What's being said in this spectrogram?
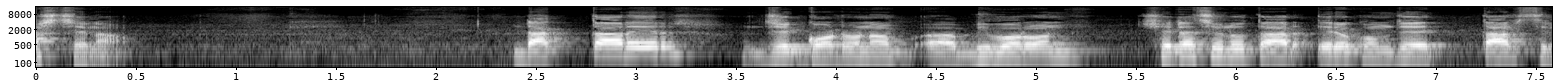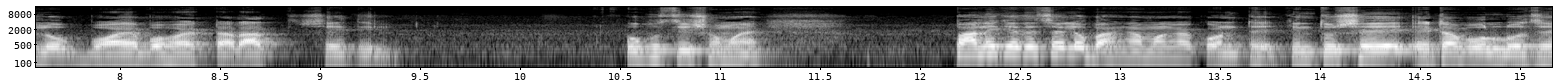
আসছে না। ডাক্তারের যে ঘটনা বিবরণ, সেটা ছিল তার এরকম যে তার ছিল ভয়াবহ একটা রাত সেই দিন। উপস্থিত সময় পানি খেতে চাইলো ভাঙা ভাঙা কণ্ঠে, কিন্তু সে এটা বলল যে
